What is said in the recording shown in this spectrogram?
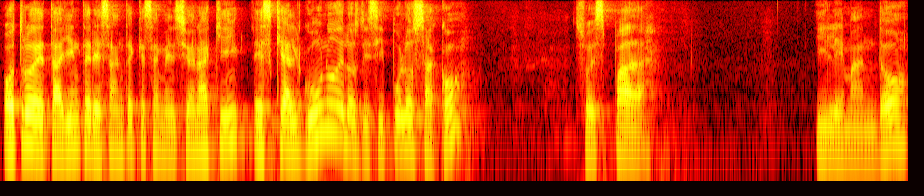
Otro detalle interesante que se menciona aquí es que alguno de los discípulos sacó su espada y le mandó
